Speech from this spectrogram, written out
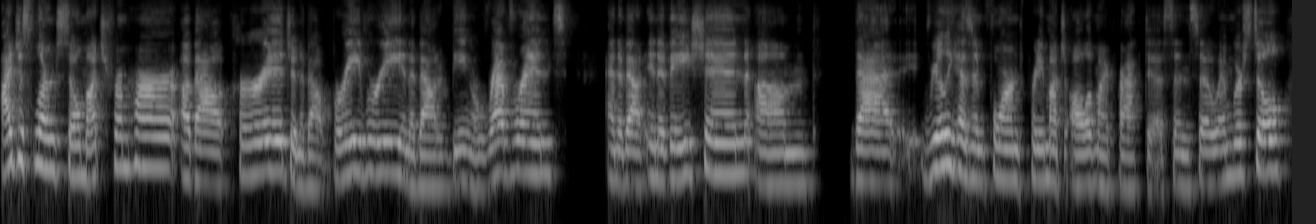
I just learned so much from her about courage and about bravery and about being irreverent and about innovation um, that really has informed pretty much all of my practice. And so, and we're still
